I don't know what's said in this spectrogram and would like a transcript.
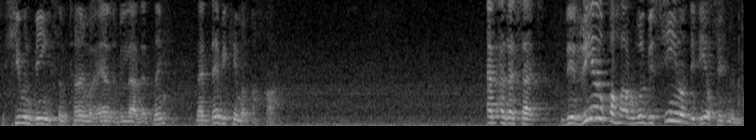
So human beings sometime, billah, that thing, that they became Al-Qahhar. And as I said, the real qahr will be seen on the day of judgment.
